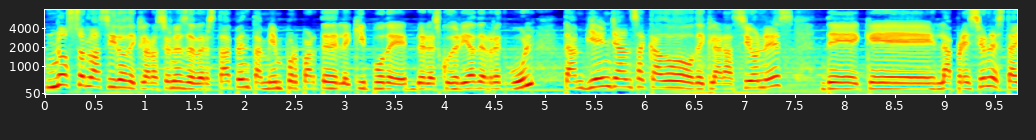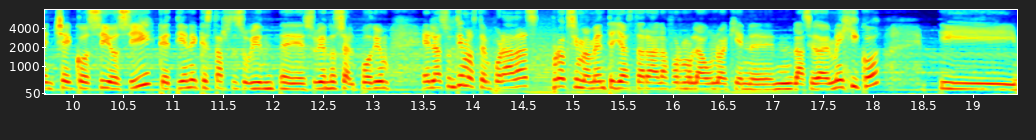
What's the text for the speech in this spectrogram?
No solo ha sido declaraciones de Verstappen, también por parte del equipo de, de la escudería de Red Bull. También ya han sacado declaraciones de que la presión está en Checo sí o sí, que tiene que estarse subi- eh, subiéndose al podio en las últimas temporadas. Próximamente ya estará la Fórmula 1 aquí en, en la Ciudad de México. Y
